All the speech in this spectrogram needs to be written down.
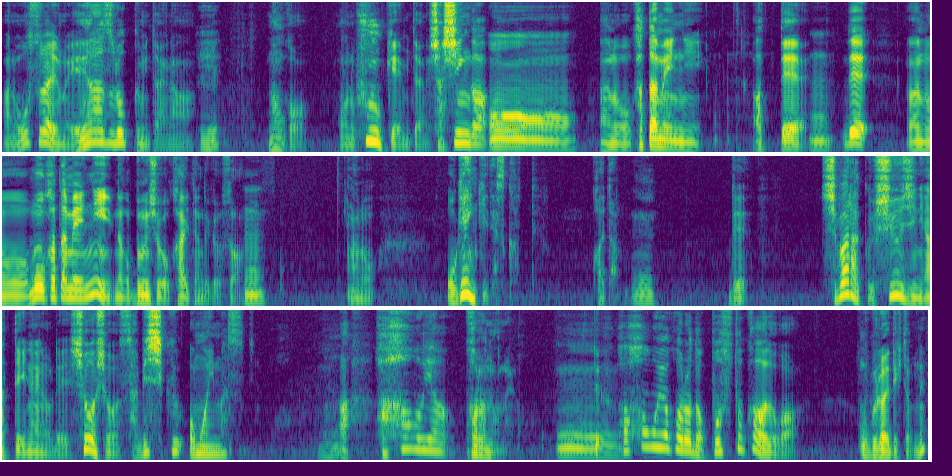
あの、オーストラリアのエアーズロックみたいな、え？なんか、あの、風景みたいな写真があの片面にあって、ん。であのもう片面になんか文章が書いてあるんだけどさ「うん。あのお元気ですか?」って書いてあるの。うん。で「しばらく習字に会っていないので少々寂しく思います」あ母親からなのよ。うんで、母親からだポストカードが送られてきたのね、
